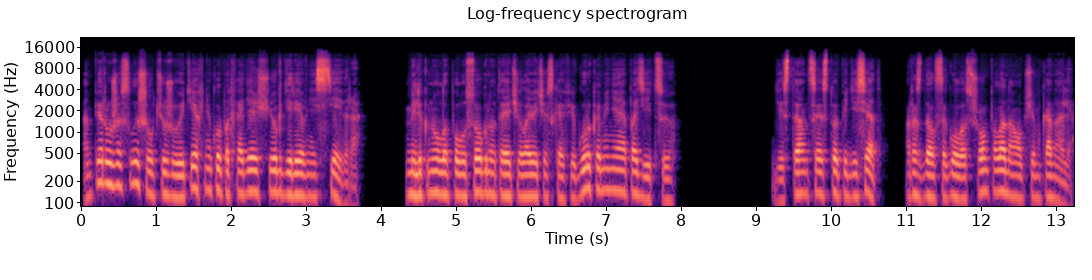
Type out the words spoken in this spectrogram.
Ампер уже слышал чужую технику, подходящую к деревне с севера. Мелькнула полусогнутая человеческая фигурка, меняя позицию. «Дистанция 150», – раздался голос Шомпола на общем канале.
